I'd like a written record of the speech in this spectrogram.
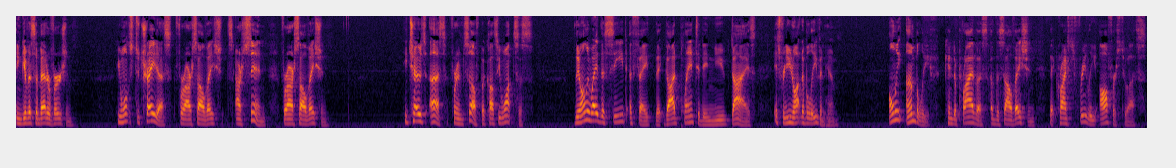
and give us a better version. He wants to trade us for our salvation, our sin for our salvation. He chose us for himself because he wants us. The only way the seed of faith that God planted in you dies is for you not to believe in him. Only unbelief can deprive us of the salvation that Christ freely offers to us.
